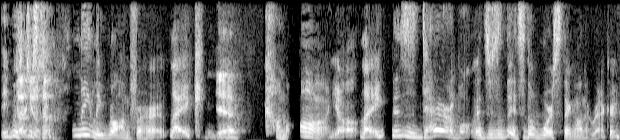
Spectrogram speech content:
it was Uh, you just know, completely wrong for her like Yeah. come on y'all like this is terrible it's just it's the worst thing on the record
